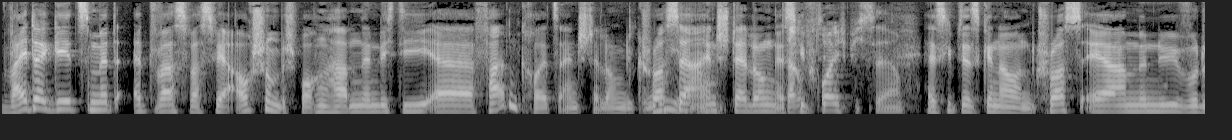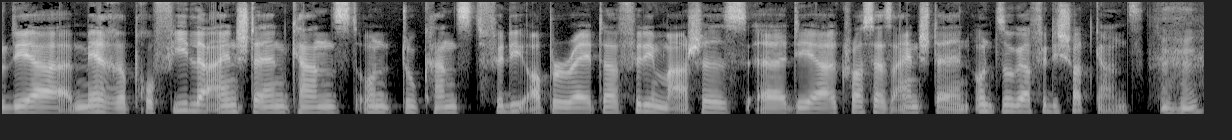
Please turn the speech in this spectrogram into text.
Weiter geht's mit etwas, was wir auch schon besprochen haben, nämlich die äh, Fadenkreuzeinstellung, die Crosshair-Einstellung. Darauf freue ich mich sehr. Es gibt jetzt genau ein Crosshair-Menü, wo du dir mehrere Profile einstellen kannst und du kannst für die Operator, für die Marshals äh, dir Crosshairs einstellen und sogar für die Shotguns. Mhm.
